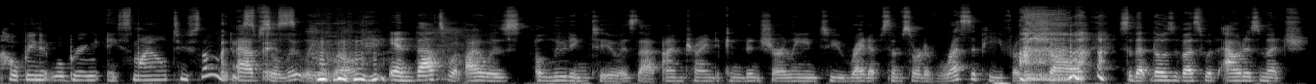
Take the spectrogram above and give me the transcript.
hoping it will bring a smile to somebody's face. Absolutely, it will. and that's what I was alluding to is that I'm trying to convince Charlene to write up some sort of recipe for the shawl so that those of us without as much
